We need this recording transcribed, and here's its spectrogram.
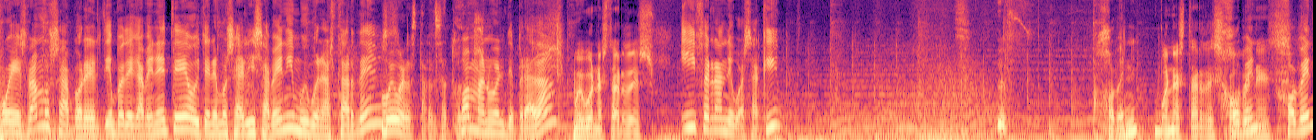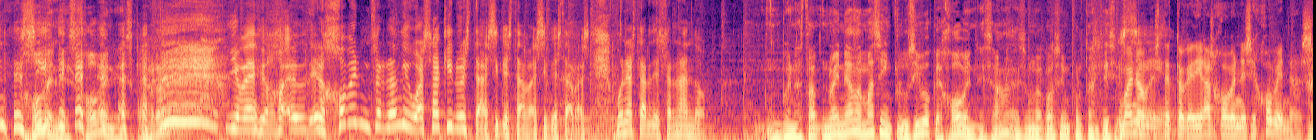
Pues vamos a por el tiempo de gabinete. Hoy tenemos a Elisa Beni. Muy buenas tardes. Muy buenas tardes a todos. Juan Manuel de Prada. Muy buenas tardes. Y Fernando Iwasaki. Joven. Buenas tardes, jóvenes. Joven, sí. Jóvenes, jóvenes, claro. Yo me decía, el joven Fernando Iwasaki no está, sí que estabas, sí que estabas. Buenas tardes, Fernando. Buenas tardes. No hay nada más inclusivo que jóvenes, ¿ah? Es una cosa importantísima. Bueno, excepto que digas jóvenes y jóvenes.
